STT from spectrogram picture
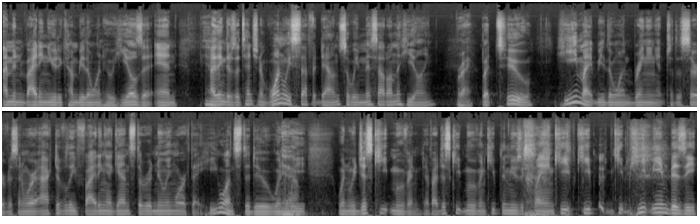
I'm inviting you to come be the one who heals it. And Yeah. I think there's a tension of one, we stuff it down so we miss out on the healing. Right. But two, he might be the one bringing it to the surface and we're actively fighting against the renewing work that he wants to do when Yeah. we when we just keep moving. If I just keep moving, keep the music playing, keep keep keep keep being busy,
